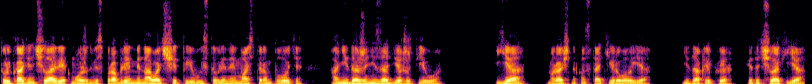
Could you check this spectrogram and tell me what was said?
Только один человек может без проблем миновать щиты, выставленные мастером плоти. Они даже не задержат его. «Я», — мрачно констатировал я. «Не так ли, Кэр? Этот человек я.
